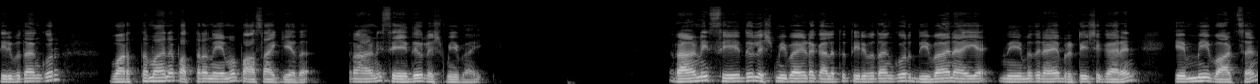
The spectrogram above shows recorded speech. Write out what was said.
തിരുവിതാംകൂർ വർത്തമാന പത്ര നിയമം പാസാക്കിയത് റാണി സേതു ലക്ഷ്മിബായി. റാണി സേതു ലക്ഷ്മിബായിയുടെ കാലത്ത് തിരുവിതാംകൂർ ദിവാനായ നിയമിതനായ ബ്രിട്ടീഷുകാരൻ എം ഇ വാട്സൺ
